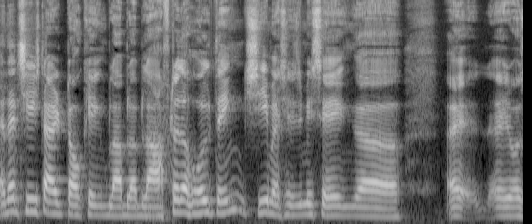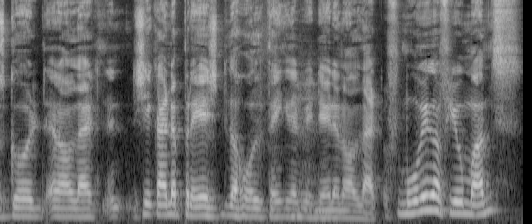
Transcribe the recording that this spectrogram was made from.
And then she started talking, blah, blah, blah. After the whole thing, she messaged me saying, uh, it was good and all that. And she kind of praised the whole thing that we hmm. did and all that. Moving a few months,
